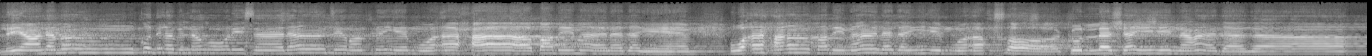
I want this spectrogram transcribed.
ليعلم أن قد أبلغوا رسالات ربهم وأحاط بما لديهم وأحاط بما لديهم وأحصى كل شيء عددا.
